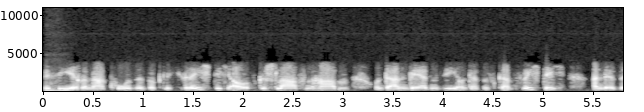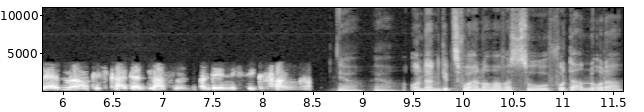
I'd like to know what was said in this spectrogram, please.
bis sie ihre Narkose wirklich richtig ausgeschlafen haben. Und dann werden sie, und das ist ganz wichtig, an derselben Örtlichkeit entlassen, an denen ich sie gefangen habe. Ja, ja. Und dann gibt es vorher noch mal was zu futtern, oder?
